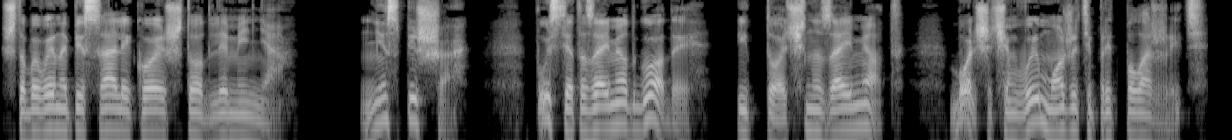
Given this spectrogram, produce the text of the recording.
чтобы вы написали кое-что для меня. Не спеша. Пусть это займет годы, и точно займет. Больше, чем вы можете предположить.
